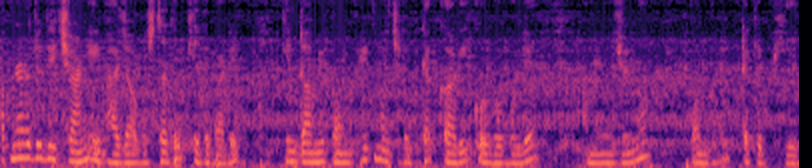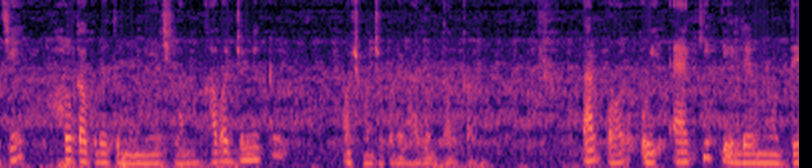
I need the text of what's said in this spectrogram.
আপনারা যদি চান এই ভাজা অবস্থাতেও খেতে পারেন। কিন্তু আমি পমফ্রেট মাছের একটা কারি করব বলে আমি ওই জন্য পমফ্রেটটাকে ভেজে হালকা করে তুলে নিয়েছিলাম। খাবার জন্য একটু মচমচে করে ভাজার দরকার। তারপর ওই একই তেলের মধ্যে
